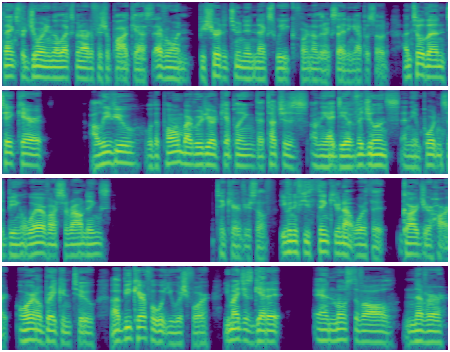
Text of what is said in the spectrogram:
Thanks for joining the Lexman Artificial Podcast. Everyone, be sure to tune in next week for another exciting episode. Until then, take care. I'll leave you with a poem by Rudyard Kipling that touches on the idea of vigilance and the importance of being aware of our surroundings. Take care of yourself. Even if you think you're not worth it, guard your heart or it'll break in two. Uh, be careful what you wish for. You might just get it. And most of all, never,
